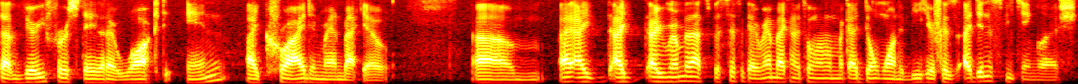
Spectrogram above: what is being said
That very first day that I walked in, I cried and ran back out. Um, I, I, I remember that specifically. I ran back and I told my mom, like, I don't want to be here because I didn't speak English.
